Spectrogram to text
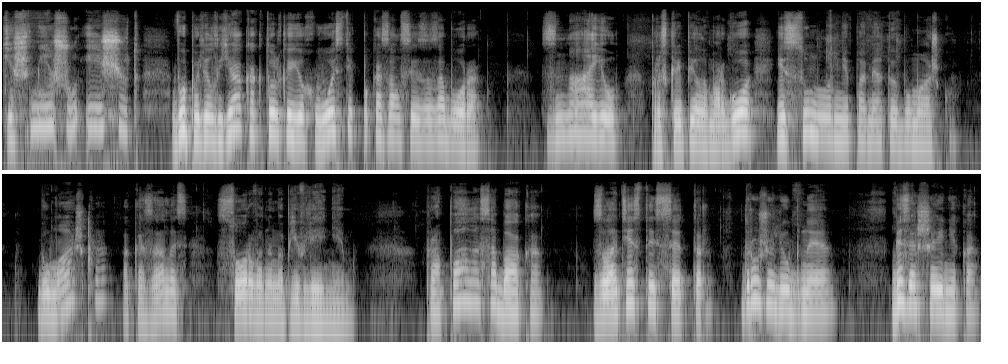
«Кишмишу ищут!» – выпалил я, как только ее хвостик показался из-за забора. «Знаю!» – проскрипела Марго и сунула мне помятую бумажку. Бумажка оказалась сорванным объявлением. Пропала собака, золотистый сеттер, дружелюбная, без ошейника,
